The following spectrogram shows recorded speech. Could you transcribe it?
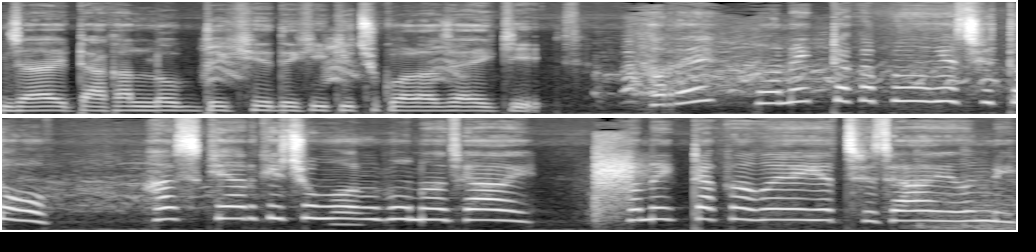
যাই টাকার লোভ দেখিয়ে দেখি কিছু করা যায় কি। আরে অনেক টাকা পেয়ে গেছি তো। আজকে আর কিছু বলব না যাই। অনেক টাকা হয়ে গেছে যাই আমি।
